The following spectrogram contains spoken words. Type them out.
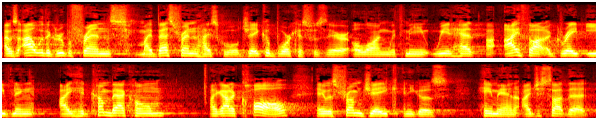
I was out with a group of friends. My best friend in high school, Jacob Borkus, was there along with me. We had had, I thought, a great evening. I had come back home. I got a call, and it was from Jake, and he goes, Hey, man, I just thought that.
